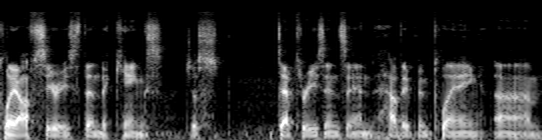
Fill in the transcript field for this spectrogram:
playoff series than the Kings, just depth reasons and how they've been playing um,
